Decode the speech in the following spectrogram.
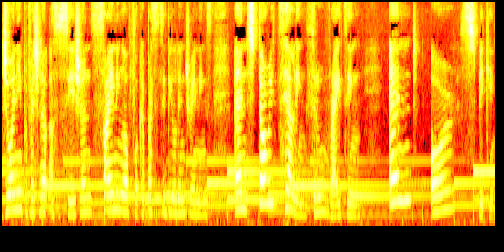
joining professional associations, signing up for capacity building trainings, and storytelling through writing and or speaking.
